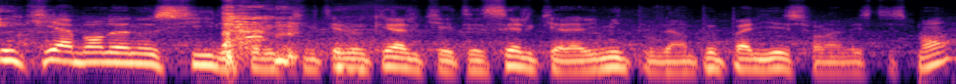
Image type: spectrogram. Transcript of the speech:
et- et qui abandonne aussi les collectivités locales, qui étaient celles qui à la limite pouvaient un peu pallier sur l'investissement,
